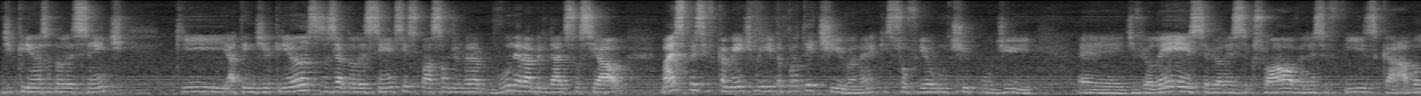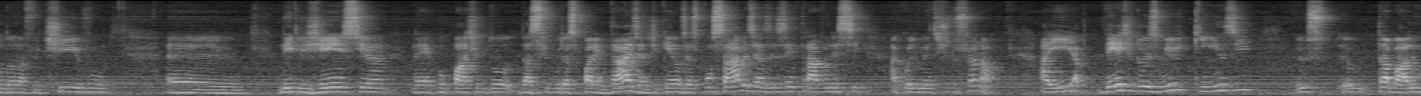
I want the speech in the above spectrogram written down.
de criança e adolescente que atendia crianças e adolescentes em situação de vulnerabilidade social, mais especificamente medida protetiva, né, que sofria algum tipo de, é, de violência, violência sexual, violência física, abandono afetivo, é, negligência né, por parte do, das figuras parentais, né, de quem eram os responsáveis, e às vezes entravam nesse acolhimento institucional. Aí, desde 2015, eu, eu trabalho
